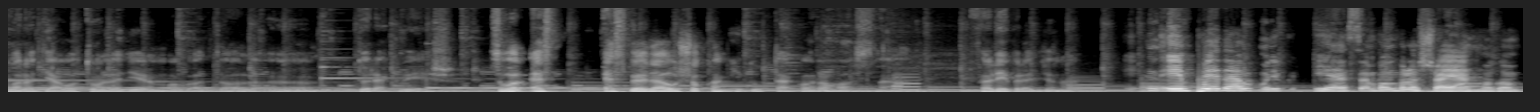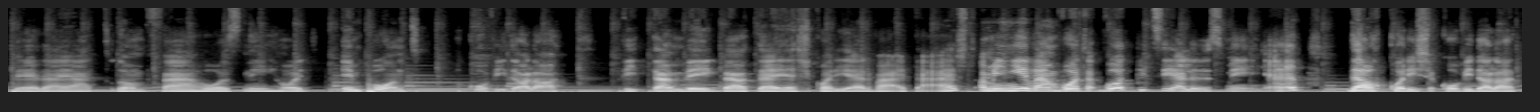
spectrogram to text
maradjál otthon, legyél magaddal ö, törekvés. Szóval ezt, ezt például sokan ki tudták arra használni. Felébredjenek. Én például mondjuk ilyen szempontból a saját magam példáját tudom felhozni, hogy én pont a Covid alatt vittem végbe a teljes karrierváltást, ami nyilván volt, volt pici előzménye, de akkor is a Covid alatt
